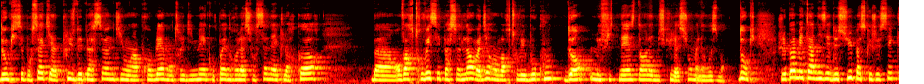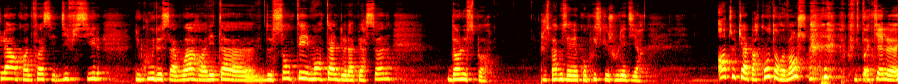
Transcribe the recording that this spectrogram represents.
Donc c'est pour ça qu'il y a plus de personnes qui ont un problème, entre guillemets, qui n'ont pas une relation saine avec leur corps. Bah, on va retrouver ces personnes-là, on va dire, on va retrouver beaucoup dans le fitness, dans la musculation, malheureusement. Donc, je vais pas m'éterniser dessus parce que je sais que là, encore une fois, c'est difficile, du coup, de savoir euh, l'état euh, de santé mentale de la personne dans le sport. J'espère que vous avez compris ce que je voulais dire. En tout cas, par contre, en revanche, putain, quel, euh,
